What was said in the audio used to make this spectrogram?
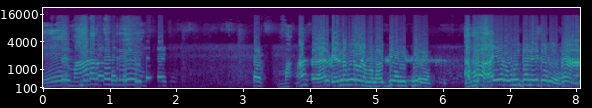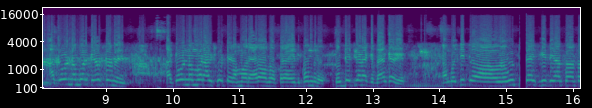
ಏ ಮಾಡೋರ್ ಕಣ್ರಿ. ಮ- ಯಾರು ಕೆಳಗೆ ನಮ್ಮ ಅಜ್ಜಿ ಹಂಗ ಇಟ್ಟಿರಿ ನಮ್ಮ ತಾಯಿಯರು ಹೂ ಇದ್ದಂಗೆ ಐತೆ ಅದು. ಅಕೌಂಟ್ ನಂಬರ್ ಕೇಳ್ತಾನೆ ಅಕೌಂಟ್ ನಂಬರ್ ಹಾಕ್ಸ್ಕೊಟ್ಟೆ ನಮ್ಮವ್ರು ಯಾರು ಇದು ಬಂದ್ರು. ದುಡ್ಡು ಎತ್ಕೊಳಕ್ಕೆ ಬ್ಯಾಂಕಾಗೆ ನಮ್ಮ ಅಜ್ಜಿ ರಘು ಸಿಗತಿ ಅಂತ ಅಂತ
